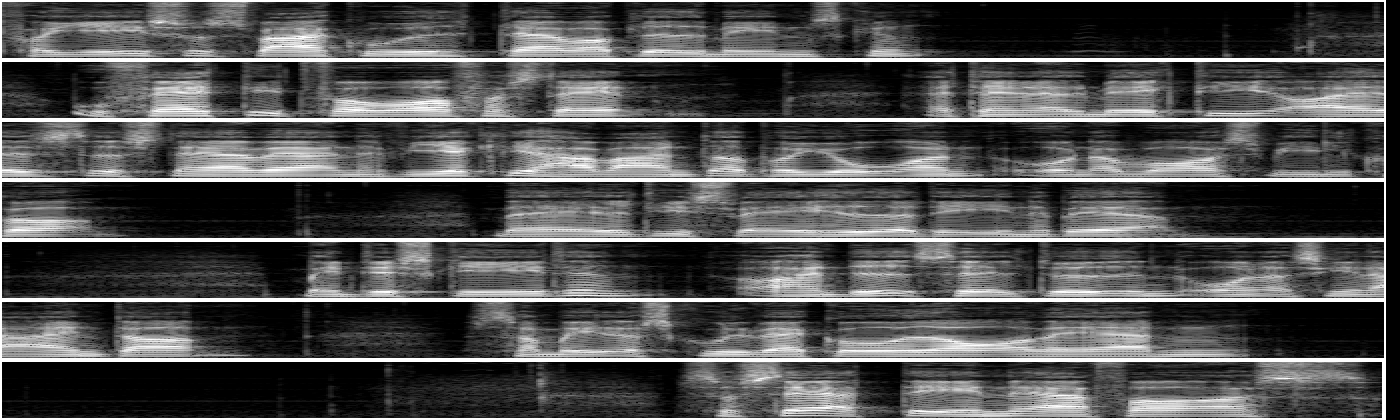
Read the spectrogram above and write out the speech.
for Jesus var Gud, der var blevet menneske. Ufatteligt for vores forstand, at den almægtige og allesteds nærværende virkelig har vandret på jorden under vores vilkår, med alle de svagheder, det indebærer. Men det skete, og han led selv døden under sin egen dom, som ellers skulle være gået over verden. Så sært det end er for os,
